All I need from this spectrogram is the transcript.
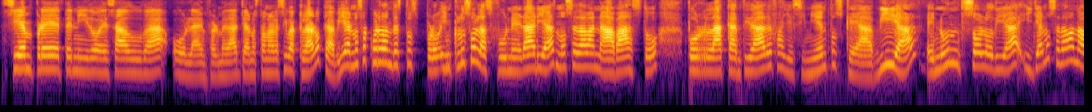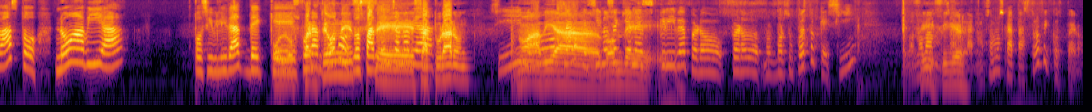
siempre he tenido esa duda o la enfermedad ya no es tan agresiva. Claro que había, ¿no se acuerdan de estos? incluso las funerarias no se daban abasto por la cantidad de fallecimientos que había en un solo día y ya no se daban abasto. No había posibilidad de que fueran todos. Los panteones ya no se había. saturaron. Sí, no, no, había claro que sí, no sé quién dónde- escribe, pero, pero por supuesto que sí. Digo, no Sí, vamos sigue. a hablar, no somos catastróficos, pero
